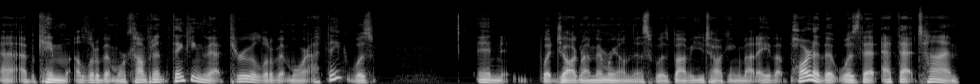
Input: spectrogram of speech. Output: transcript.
uh, I became a little bit more confident, thinking that through a little bit more. I think was, and what jogged my memory on this was Bobby, you talking about Ava. Part of it was that at that time,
